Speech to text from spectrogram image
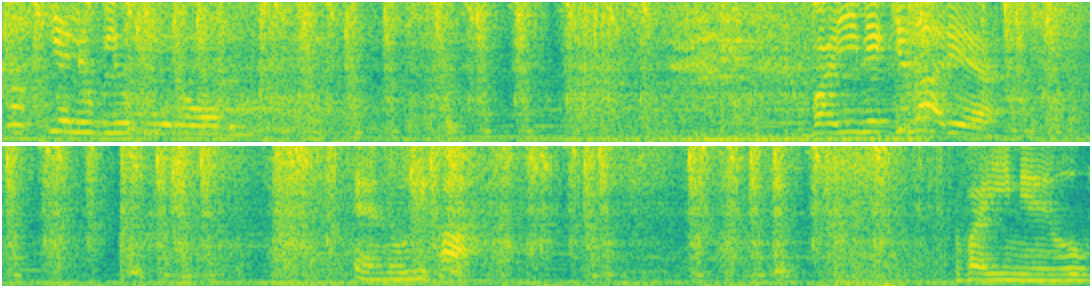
Как я люблю природу. Во имя Кинария! Энурифа! Во имя Илуны.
